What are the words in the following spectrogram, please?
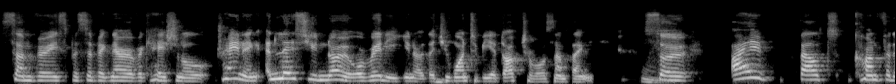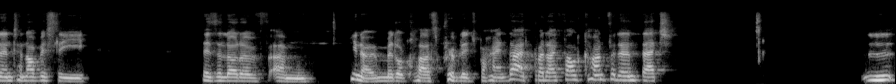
some very specific narrow vocational training unless you know already you know that you want to be a doctor or something mm. so i felt confident and obviously there's a lot of um, you know middle class privilege behind that but i felt confident that l-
